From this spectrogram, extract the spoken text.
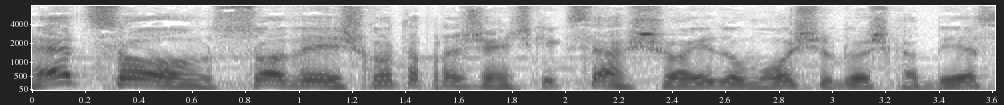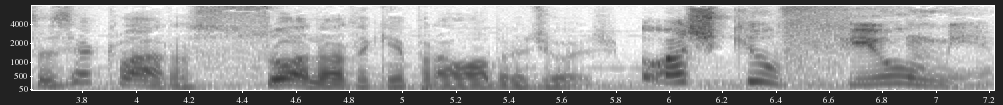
Edson, sua vez, conta pra gente, o que, que você achou aí do Monstro Duas Cabeças? E é claro, sua nota aqui pra obra de hoje. Eu acho que o filme,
